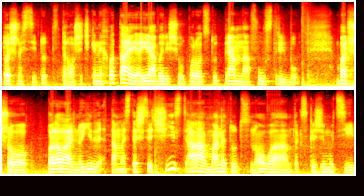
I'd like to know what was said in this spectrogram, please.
точності тут трошечки не вистачає, а я вирішив упоротися тут прямо на фул стрільбу. Бачу, що паралельно їде там СТ-66, а в мене тут нова, так скажімо, ціль.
